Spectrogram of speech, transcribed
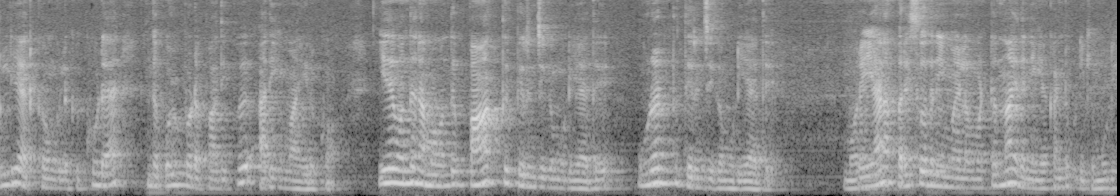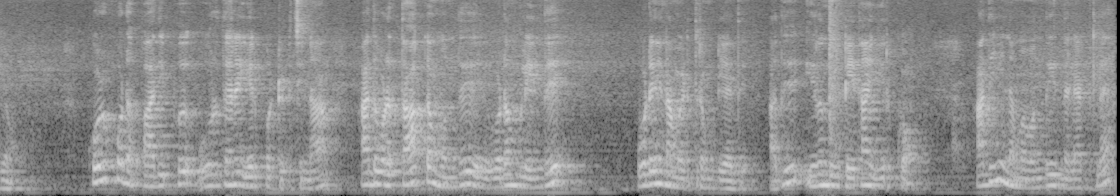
ஒல்லியாக இருக்கவங்களுக்கு கூட இந்த கொழுப்போட பாதிப்பு அதிகமாக இருக்கும். இதை வந்து நம்ம வந்து பார்த்து தெரிஞ்சுக்க முடியாது உணர்ந்து தெரிஞ்சுக்க முடியாது. முறையான பரிசோதனை மேலே மட்டும்தான் இதை நீங்கள் கண்டுபிடிக்க முடியும். கொழுப்போட பாதிப்பு ஒரு தடவை ஏற்பட்டுடுச்சுன்னா அதோட தாக்கம் வந்து உடம்புலேருந்து உடனே நம்ம எடுத்துட முடியாது. அது இருந்துக்கிட்டே தான் இருக்கும். அதையும் நம்ம வந்து இந்த நேரத்தில்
